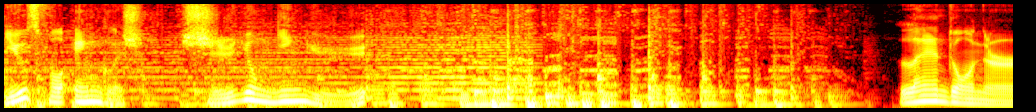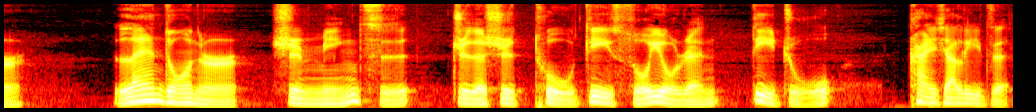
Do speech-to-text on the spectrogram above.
Useful English，实用英语。Landowner，landowner 是名词。指的是土地所有人、地主。看一下例子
